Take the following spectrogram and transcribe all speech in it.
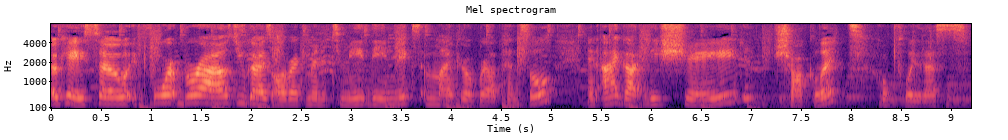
Okay, so for brows, you guys all recommended to me the NYX Micro Brow Pencil, and I got the shade Chocolate. Hopefully this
